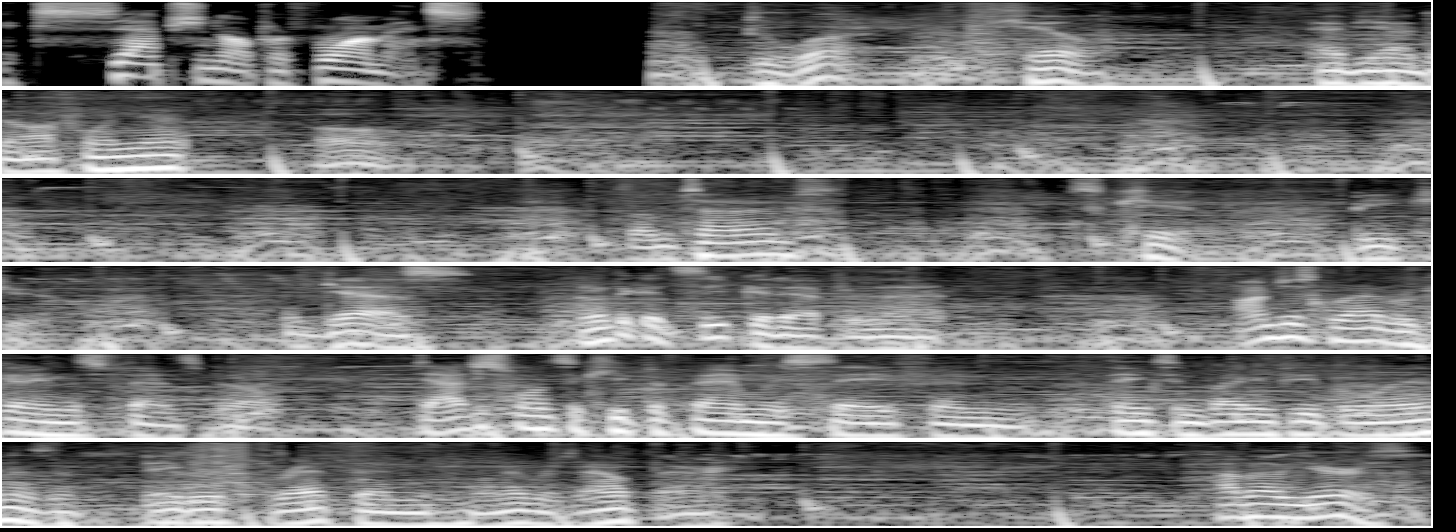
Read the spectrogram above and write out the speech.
Exceptional performance. Do what? Kill. Have you had to off one yet? Oh. Sometimes it's kill, be killed. I guess. I don't think I'd sleep good after that. I'm just glad we're getting this fence built. Dad just wants to keep the family safe and thinks inviting people in is a bigger threat than whatever's out there. How about yours?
